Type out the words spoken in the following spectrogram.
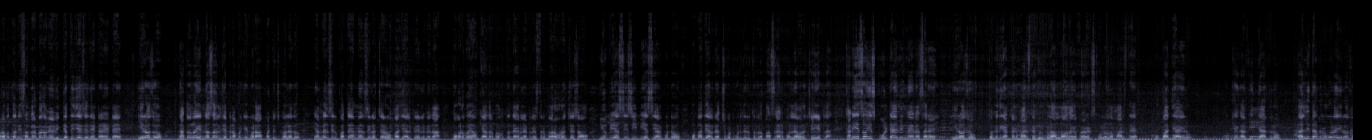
ప్రభుత్వాన్ని సందర్భంగా మేము విజ్ఞప్తి చేసేది ఏంటంటే ఈరోజు గతంలో ఎన్నోసార్లు చెప్పినప్పటికీ కూడా పట్టించుకోలేదు. ఎమ్మెల్సీలు కొత్త ఎమ్మెల్సీలు వచ్చారు ఉపాధ్యాయుల పేర్ల మీద. ఒకడు పోయాం కేంద్ర ప్రభుత్వం దగ్గర లెటర్ ఇస్తారు మరొకరు వచ్చేసాం యూపీఎస్సీ సిపిఎస్సీ అనుకుంటూ ఉపాధ్యాయులను రెచ్చగొట్టుకుంటూ తిరుగుతున్నారు తప్ప అసలైన పనులు ఎవరు చేయట్లా. కనీసం ఈ స్కూల్ టైమింగ్ అయినా సరే ఈరోజు తొమ్మిది గంటలకు మారిస్తే గురుకులాల్లో అలాగే ప్రైవేట్ స్కూళ్ళల్లో మారిస్తే ఉపాధ్యాయులు ముఖ్యంగా విద్యార్థులు తల్లిదండ్రులు కూడా ఈరోజు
